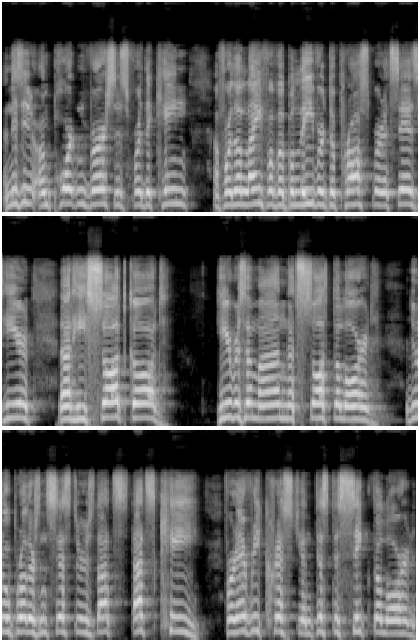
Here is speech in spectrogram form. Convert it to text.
and these are important verses for the king and for the life of a believer to prosper. It says here that he sought God. Here was a man that sought the Lord. And you know, brothers and sisters, that's, that's key for every Christian just to seek the Lord.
